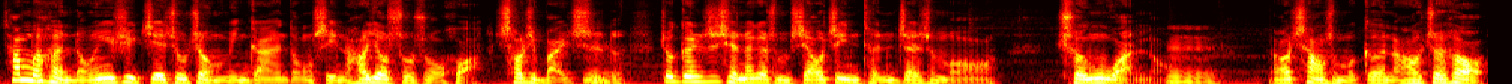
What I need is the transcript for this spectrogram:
他们很容易去接触这种敏感的东西，然后又说说话，超级白痴的，就跟之前那个什么萧敬腾在什么春晚哦，嗯。然后唱什么歌，然后最后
